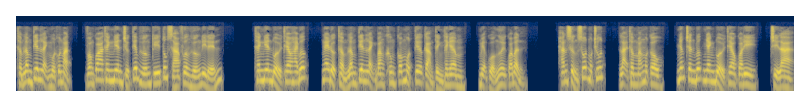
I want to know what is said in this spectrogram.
Thẩm lâm tiên lạnh một khuôn mặt, vòng qua thanh niên trực tiếp hướng ký túc xá phương hướng đi đến. Thanh niên đuổi theo hai bước, nghe được thẩm lâm tiên lạnh băng không có một tia cảm tình thanh âm, miệng của ngươi quá bẩn. Hắn sửng sốt một chút, lại thầm mắng một câu, nhấc chân bước nhanh đuổi theo qua đi, chỉ là,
